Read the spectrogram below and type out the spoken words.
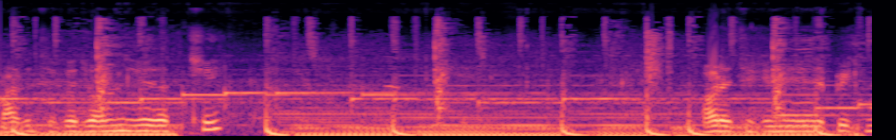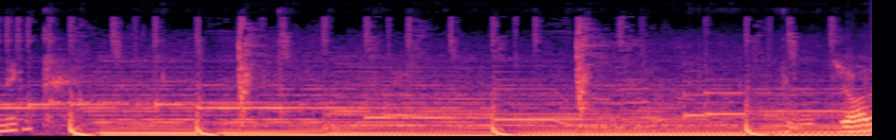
বাড়ি থেকে জল নিয়ে যাচ্ছি। বাড়ি থেকে নিয়ে যে পিকনিক জল।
